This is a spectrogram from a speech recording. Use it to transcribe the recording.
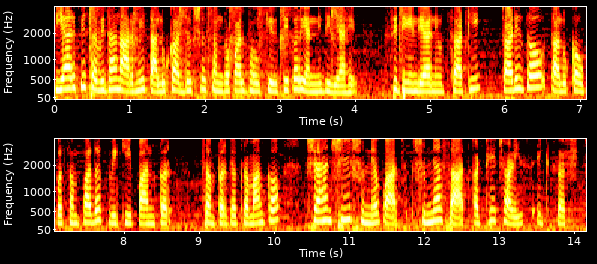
P R P Samvidhan army तालुका अध्यक्ष संगपाल भाऊ कीर्तीकर यांनी दिली आहे. सिटी इंडिया न्यूजसाठी चाळीसगाव तालुका उपसंपादक विकी पानकर. संपर्क क्रमांक शहाऐंशी शून्य पाच शून्य सात अठ्ठेचाळीस एकसष्ट.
